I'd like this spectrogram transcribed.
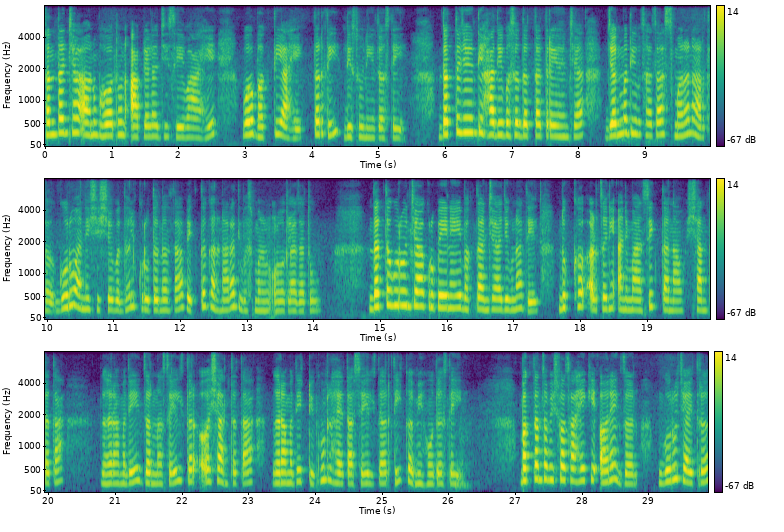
संतांच्या अनुभवातून आपल्याला जी सेवा आहे व भक्ती आहे तर ती दिसून येत असते. दत्त जयंती हा दिवस दत्तात्रेयांच्या जन्मदिवसाचा स्मरणार्थ गुरु आणि शिष्यबद्दल कृतज्ञता व्यक्त करणारा दिवस म्हणून ओळखला जातो. दत्तगुरूंच्या कृपेने भक्तांच्या जीवनातील दुःख अडचणी आणि मानसिक तणाव शांतता घरामध्ये जर नसेल तर अशांतता घरामध्ये टिकून राहत असेल तर ती कमी होत असते. भक्तांचा विश्वास आहे की अनेक जण गुरुचैत्र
